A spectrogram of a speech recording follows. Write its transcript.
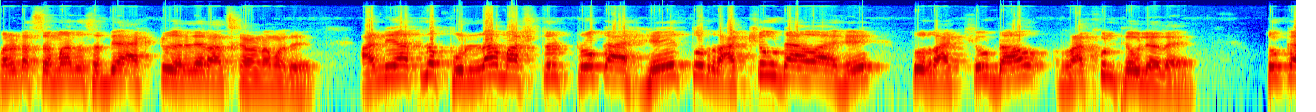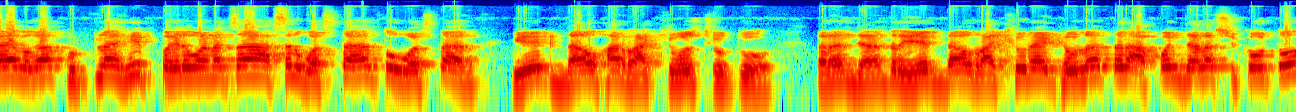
मराठा समाज सध्या ऍक्टिव्ह झालेल्या राजकारणामध्ये. आणि आता पुढला मास्टर स्ट्रोक आहे तो राखीव डाव आहे. तो राखीव डाव राखून ठेवलेला आहे. तो काय बघा कुठलाही पहिलवानाचा असेल वस्ताद तो वस्ताद एक डाव हा राखीवच ठेवतो. कारण ज्यानंतर एक डाव राखीव नाही ठेवलं तर आपण ज्याला शिकवतो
